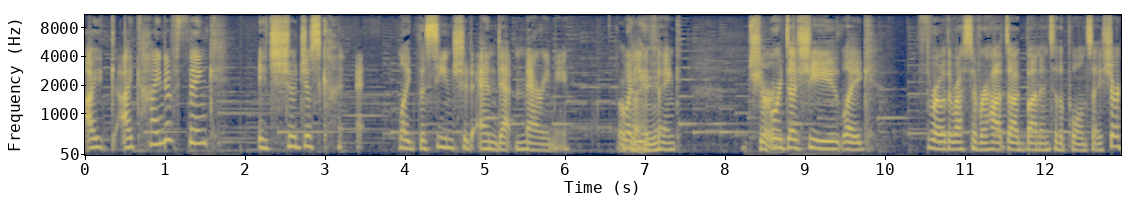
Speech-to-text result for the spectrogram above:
I I kind of think it should just like the scene should end at marry me. What do you think? Sure. Or does she like throw the rest of her hot dog bun into the pool and say, "Sure."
